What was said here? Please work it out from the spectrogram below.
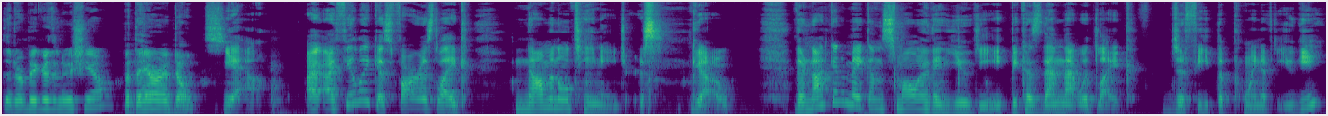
that are bigger than Ushio, but they are adults. Yeah. I, I feel like as far as like nominal teenagers go, they're not going to make them smaller than Yugi because then that would like defeat the point of Yugi.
